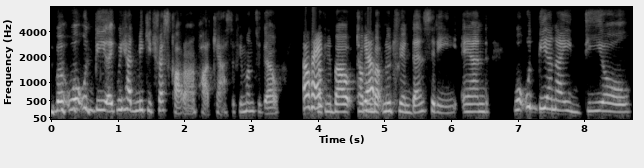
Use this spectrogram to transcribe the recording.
but what would be like we had Mickey Trescott on our podcast a few months ago Okay. talking about talking Yep. about nutrient density and what would be an ideal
